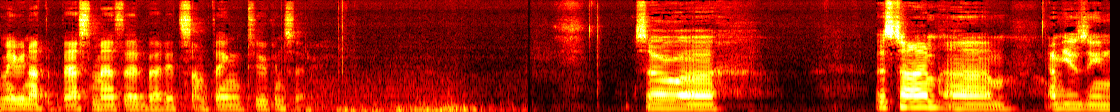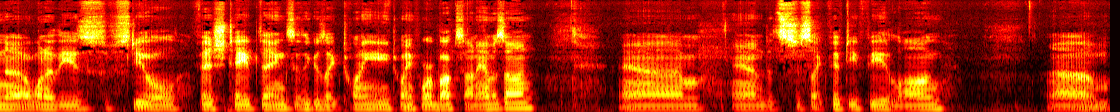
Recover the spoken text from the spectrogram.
maybe not the best method, but it's something to consider. So uh, this time um, I'm using uh, one of these steel fish tape things. I think it's like 20, 24 bucks on Amazon. Um, and it's just like 50 feet long um,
